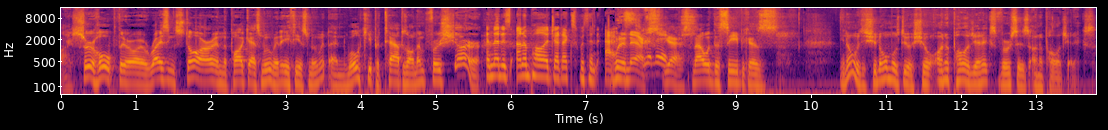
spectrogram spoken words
I sure hope they're a rising star in the podcast movement, atheist movement, and we'll keep a tabs on them for sure. And that is unapologetix with an X. With an X, An X. yes, not with the C, because you know we should almost do a show unapologetics versus unapologetics.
